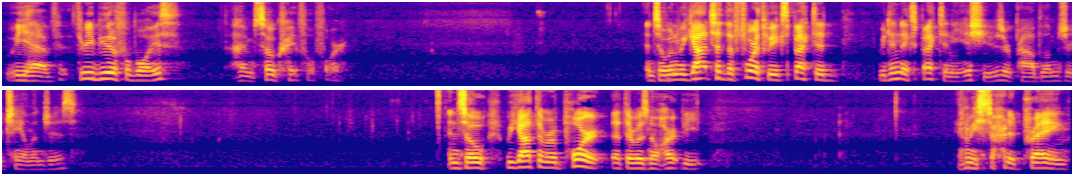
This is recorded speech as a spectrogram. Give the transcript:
We have three beautiful boys I'm so grateful for. And so when we got to the fourth, we expected, we didn't expect any issues or problems or challenges. And so we got the report that there was no heartbeat. And we started praying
